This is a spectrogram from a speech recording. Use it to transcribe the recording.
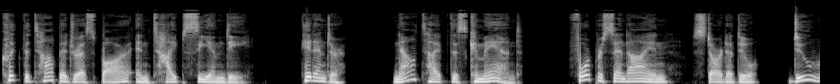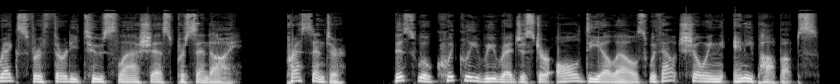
click the top address bar and type CMD. Hit Enter. Now type this command. 4% ion, start at do, do regsvr32 slash s percent i. Press Enter. This will quickly re-register all DLLs without showing any pop-ups.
